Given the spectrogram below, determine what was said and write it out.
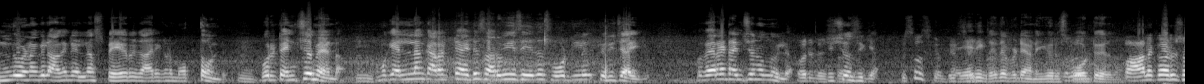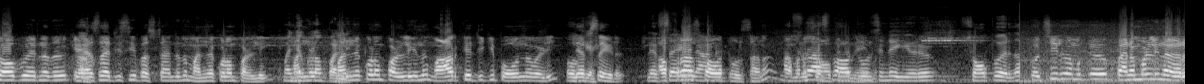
എന്ത് വേണമെങ്കിലും അതിന്റെ എല്ലാം സ്പെയർ കാര്യങ്ങൾ മൊത്തം ഉണ്ട്. ഒരു ടെൻഷൻ വേണ്ട. നമുക്ക് എല്ലാം കറക്റ്റ് ആയിട്ട് സർവീസ് ചെയ്ത് സ്പോട്ടിൽ തിരിച്ചയക്കും വേറെ ടെൻഷൻ ഒന്നുമില്ല. വിശ്വസിക്കാം. വിശ്വസിക്കാം ഇത് എവിടെയാണ്? ഈ ഒരു സ്പോട്ട് വരുന്നത്. പാലക്കാട് ഷോപ്പ് വരുന്നത് K S R T C bus സ്റ്റാൻഡിൽ നിന്ന് മഞ്ഞക്കുളം പള്ളി. മഞ്ഞക്കുളം മഞ്ഞക്കുളം പള്ളിയിൽ നിന്ന് മാർക്കറ്റിലേക്ക് പോകുന്ന വഴി ലെഫ്റ്റ് സൈഡ് പവർ ടൂൾസ് ആണ് പവർ ടൂൾസിന്റെ ഈ ഒരു ഷോപ്പ് വരുന്നത്. കൊച്ചിയിൽ നമുക്ക് Panampilly Nagar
